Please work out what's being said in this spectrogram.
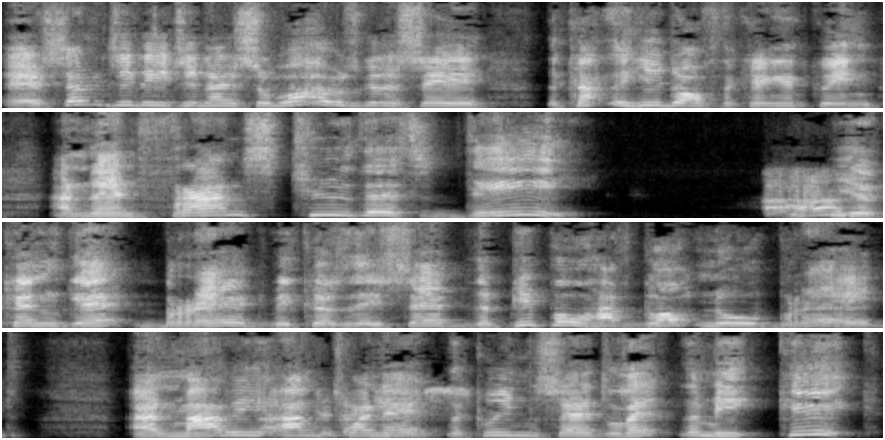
1789. So, what I was going to say, they cut the head off the king and queen, and then France to this day, Uh-huh. you can get bread because they said the people have got no bread. And Marie That's Antoinette, the queen, said, let them eat cake.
